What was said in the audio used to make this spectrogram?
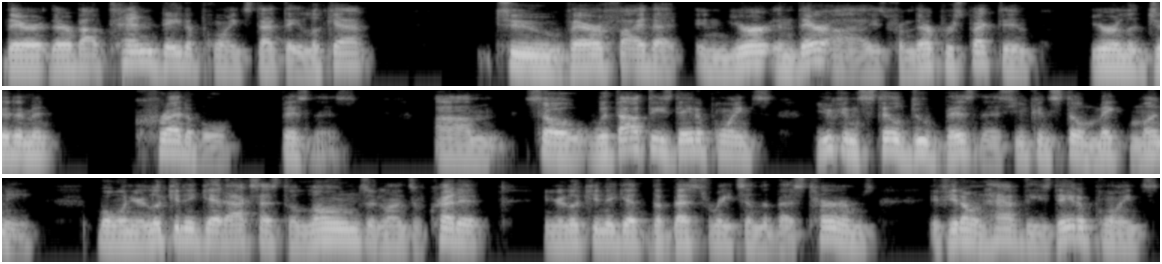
there are about 10 data points that they look at to verify that in your in their eyes from their perspective you're a legitimate credible business um so without these data points you can still do business you can still make money but when you're looking to get access to loans and lines of credit and you're looking to get the best rates and the best terms, if you don't have these data points,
